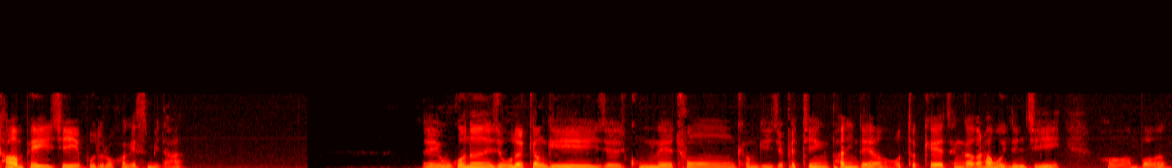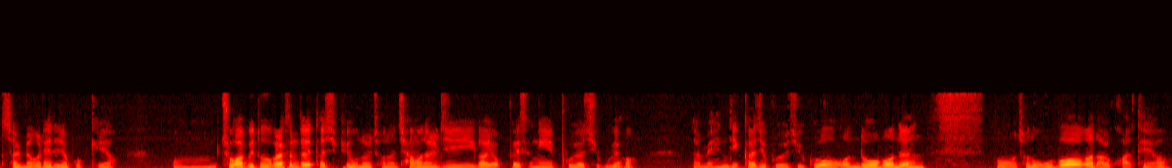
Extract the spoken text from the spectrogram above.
다음 페이지 보도록 하겠습니다. 네, 요거는 이제 오늘 경기 이제 국내 총 경기 이제 배팅 판인데요. 어떻게 생각을 하고 있는지 어, 한번 설명을 해드려 볼게요. 음, 조합에도 말씀드렸다시피 오늘 저는 창원을지가 역배 승이 보여지고요. 그 다음에 핸디까지 보여지고 언더 오버는 어, 저는 오버가 나올 것 같아요.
